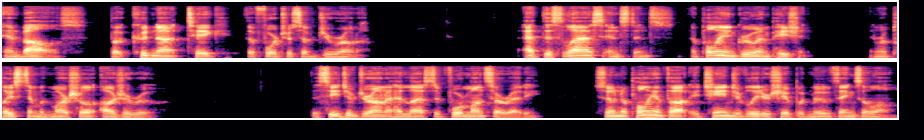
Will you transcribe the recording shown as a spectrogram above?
and Valls, but could not take the fortress of Gerona. At this last instance, Napoleon grew impatient and replaced him with Marshal Augereau. The siege of Gerona had lasted four months already, so Napoleon thought a change of leadership would move things along.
